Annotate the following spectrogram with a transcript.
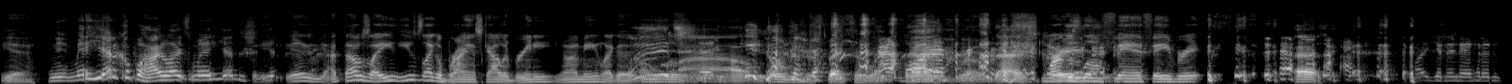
yeah. Yeah, man, he had a couple highlights, man. He had the shit. Yeah, I thought it was like he, he was like a Brian Scalabrine, you know what I mean? Like a, What? little, Wow, don't disrespect him like that, bro. That's Mark was a little fan favorite. Mike getting in there, hitting,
